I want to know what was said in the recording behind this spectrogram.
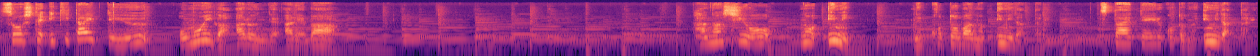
う。そうしていきたいっていう思いがあるんであれば話をの意味、ね、言葉の意味だったり伝えていることの意味だったりっ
